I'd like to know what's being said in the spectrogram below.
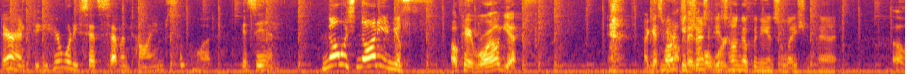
Darren, did you hear what he said seven times? What? It's in. No, it's not in, you f- Okay, Royal, yeah. I guess we Mark, don't say it's the just, whole it's word. hung up in the insulation pad. oh.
